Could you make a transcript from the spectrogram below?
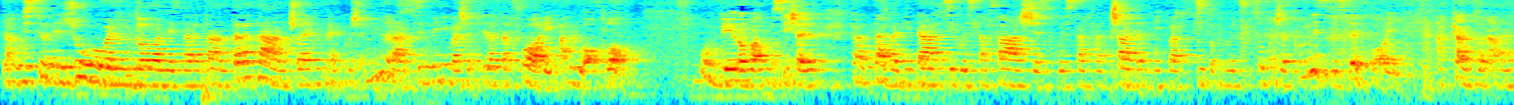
la questione giovani, donne, taratan, taratan, cioè ecco, c'è minoranza, veniva cioè, tirata fuori all'uopo, ovvero quando si cioè, trattava di darsi questa fascia, questa facciata di partito insomma, cioè, progressista e poi accantonata.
